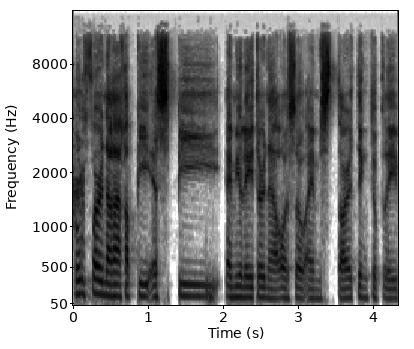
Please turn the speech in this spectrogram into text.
so far, nakaka PSP emulator na ako, so I'm starting to play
